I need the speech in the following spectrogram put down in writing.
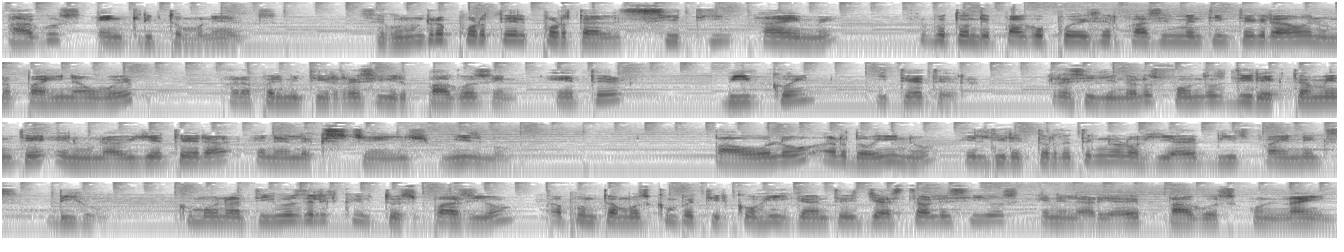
pagos en criptomonedas. Según un reporte del portal CityAM, el botón de pago puede ser fácilmente integrado en una página web para permitir recibir pagos en Ether, Bitcoin y Tether recibiendo los fondos directamente en una billetera en el exchange mismo. Paolo Ardoino, el director de tecnología de Bitfinex, dijo, como nativos del criptoespacio, apuntamos a competir con gigantes ya establecidos en el área de pagos online,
